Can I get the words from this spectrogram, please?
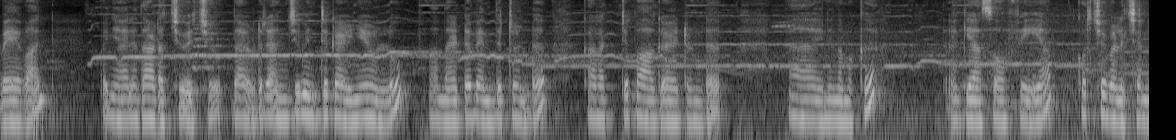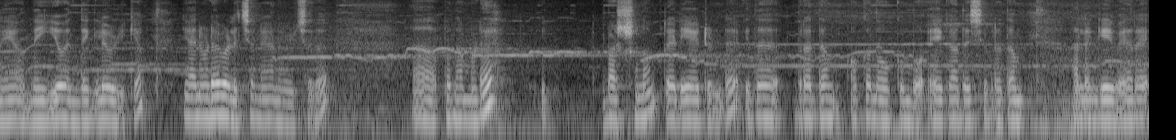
വേവാൻ. അപ്പോൾ ഞാനിത് അടച്ചു വെച്ചു. ഇതാ ഇവിടെ ഒരു അഞ്ച് മിനിറ്റ് കഴിഞ്ഞേ ഉള്ളൂ. നന്നായിട്ട് വെന്തിട്ടുണ്ട്. കറക്റ്റ് പാകമായിട്ടുണ്ട്. ഇനി നമുക്ക് ഗ്യാസ് ഓഫ് ചെയ്യാം. കുറച്ച് വെളിച്ചെണ്ണയോ നെയ്യോ എന്തെങ്കിലും ഒഴിക്കാം. ഞാനിവിടെ വെളിച്ചെണ്ണയാണ് ഒഴിച്ചത്. അപ്പോൾ നമ്മുടെ ഭക്ഷണം റെഡി ആയിട്ടുണ്ട്. ഇത് വ്രതം ഒക്കെ നോക്കുമ്പോൾ ഏകാദശി വ്രതം അല്ലെങ്കിൽ വേറെ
